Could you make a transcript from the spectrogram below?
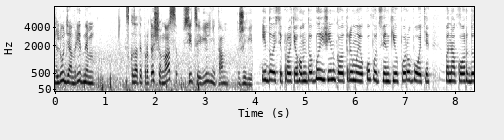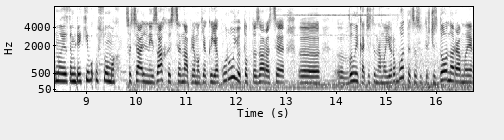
людям, рідним, сказати про те, що в нас всі цивільні там живі. І досі протягом доби жінка отримує купу дзвінків по роботі. Вона координує земляків у Сумах. Соціальний захист це напрямок, який я курую. Тобто зараз це е, велика частина моєї роботи. Це зустрічі з донорами,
